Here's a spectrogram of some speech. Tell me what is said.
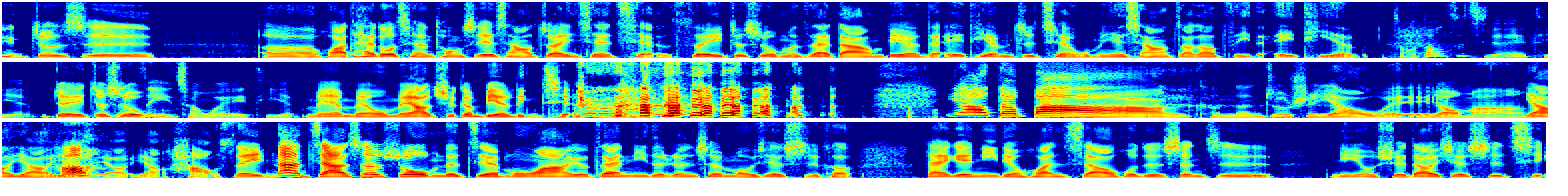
就是呃花太多钱的同时，也想要赚一些钱，所以就是我们在当别人的 ATM 之前，我们也想要找到自己的 ATM，找到自己的 ATM，对，就是自己成为 ATM，没有没有，我们要去跟别人领钱。要的吧，可能就是要诶、欸，要吗？要要要要要，好，所以那假设说我们的节目啊，有在你的人生某些时刻带给你一点欢笑，或者甚至你有学到一些事情，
